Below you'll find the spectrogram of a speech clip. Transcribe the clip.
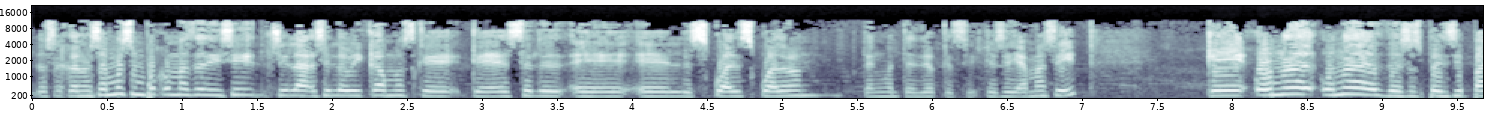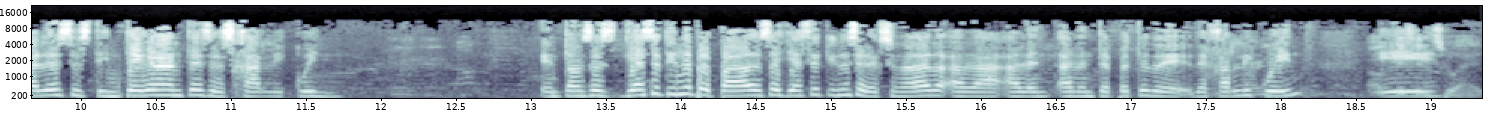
Los que conocemos un poco más de DC, sí, la, sí lo ubicamos que, que es el, eh, el Squad Squadron, tengo entendido que, sí, que se llama así, que uno, uno de, sus principales este, integrantes es Harley Quinn. Entonces ya se tiene preparado eso, ya se tiene seleccionada a la, a la, a la intérprete de, de Harley Quinn. Y sensual.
